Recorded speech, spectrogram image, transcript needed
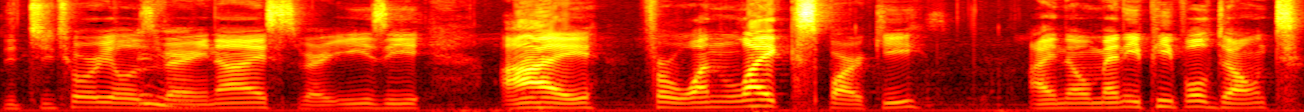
The tutorial is very nice, it's very easy. I, for one, like Sparky. I know many people don't.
